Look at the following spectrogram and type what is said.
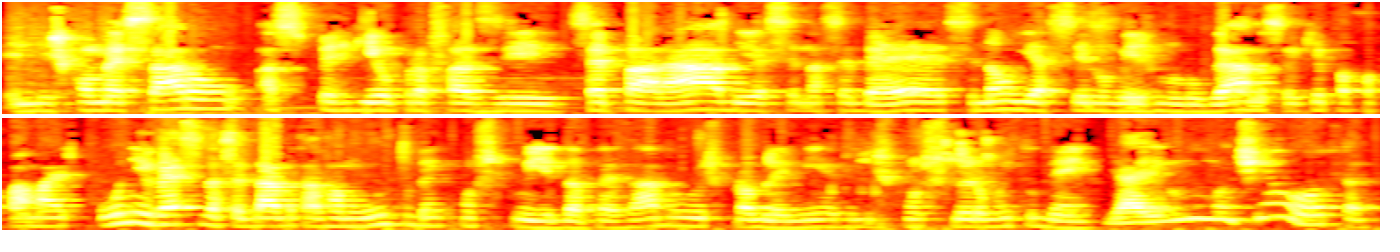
Eles começaram a Supergirl para fazer separado, ia ser na CBS, não ia ser no mesmo lugar, não sei o que, papapá, mas o universo da CW estava muito bem construído, apesar dos probleminhas, eles construíram muito bem. E aí não, tinha outra.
